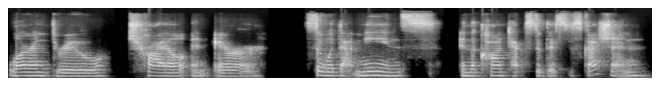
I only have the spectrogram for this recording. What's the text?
learn through trial and error. So, what that means in the context of this discussion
